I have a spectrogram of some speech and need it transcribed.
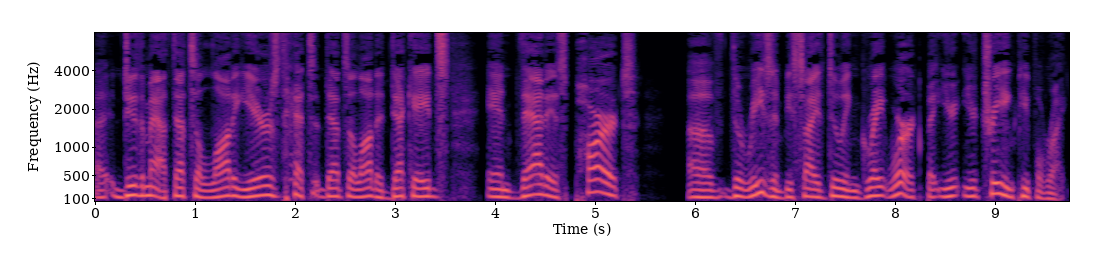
uh, do the math. That's a lot of years. That's that's a lot of decades, and that is part of the reason. Besides doing great work, but you're you're treating people right.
